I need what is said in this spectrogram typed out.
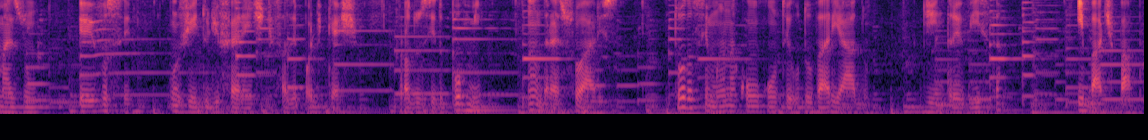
mais um Eu e Você, um jeito diferente de fazer podcast, produzido por mim, André Soares. Toda semana com um conteúdo variado de entrevista e bate-papo.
